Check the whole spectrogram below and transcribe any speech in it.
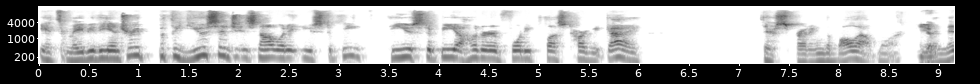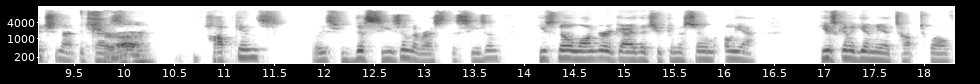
it's maybe the injury, but the usage is not what it used to be. He used to be a 140 plus target guy. They're spreading the ball out more. Yep. I mentioned that because Sure. Hopkins, at least for this season, the rest of the season, he's no longer a guy that you can assume, oh, yeah, he's going to give me a top 12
